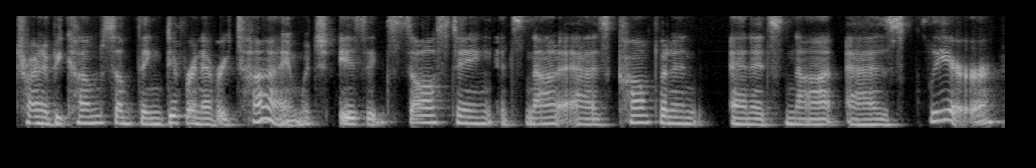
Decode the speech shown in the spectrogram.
trying to become something different every time, which is exhausting. It's not as confident and it's not as clear.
